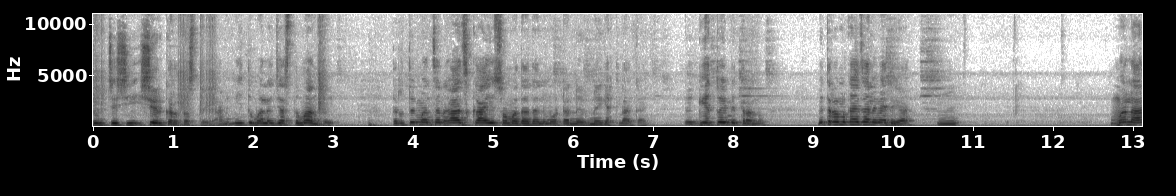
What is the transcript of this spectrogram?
तुमच्याशी शेअर करत असतोय. आणि मी तुम्हाला जास्त मानतोय. तर तुम्ही माणसानं आज काय सोमादादाने मोठा निर्णय घेतला काय? तर घेतोय मित्रांनो. मित्रांनो काय झालं माहिती आहे का. मला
